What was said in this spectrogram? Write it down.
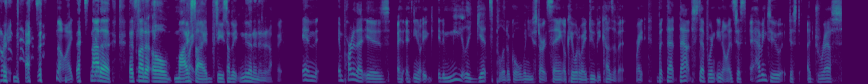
Right. that's No, I That's not a that's not a oh my Right. side see something. No, no, no, no, no. and and part of that is I, I, you know it, it immediately gets political when you start saying okay what do i do because of it right but that that step when you know it's just having to just address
